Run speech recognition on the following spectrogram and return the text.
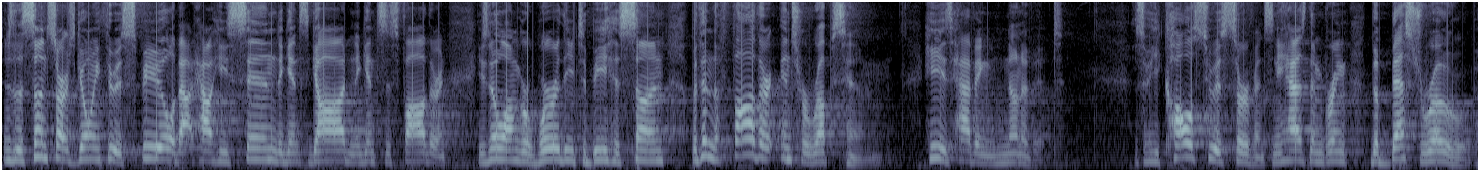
And as the son starts going through his spiel about how he sinned against God and against his father, and he's no longer worthy to be his son, but then the father interrupts him. He is having none of it. And so he calls to his servants and he has them bring the best robe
